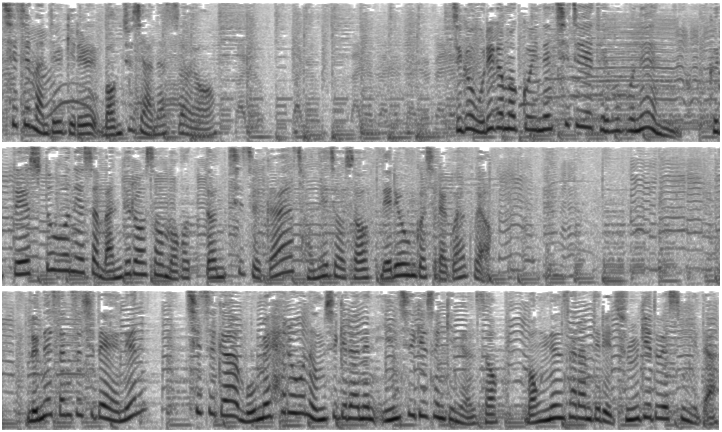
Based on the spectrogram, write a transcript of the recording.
치즈 만들기를 멈추지 않았어요. 지금 우리가 먹고 있는 치즈의 대부분은 그때 수도원에서 만들어서 먹었던 치즈가 전해져서 내려온 것이라고 하고요. 르네상스 시대에는 치즈가 몸에 해로운 음식이라는 인식이 생기면서 먹는 사람들이 줄기도 했습니다.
